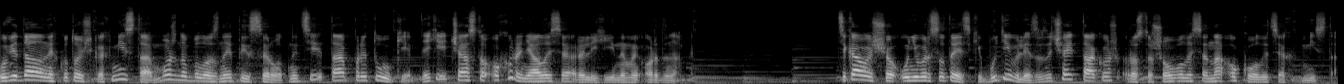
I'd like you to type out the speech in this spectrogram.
У віддалених куточках міста можна було знайти сиротниці та притулки, які часто охоронялися релігійними орденами. Цікаво, що університетські будівлі зазвичай також розташовувалися на околицях міста.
